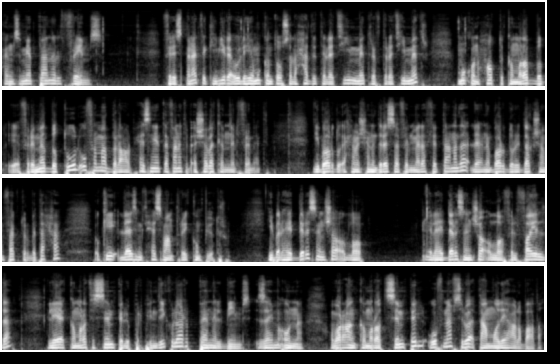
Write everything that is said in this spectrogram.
هنسميها paneled frames في ال span ات الكبيرة قوي اللي هي ممكن توصل لحد 30 متر في 30 متر ممكن نحط كمرات. frame ات بالطول و frame ات بالعرض بحيث إن هي اتفقنا تبقى شبكة من ال frame ات دي برضو إحنا مش هندرسها في الملف بتاعنا ده لأن برضو ال reduction factor بتاعها أوكي لازم يتحسب عن طريق الكمبيوتر يبقى اللي هيتدرس إن شاء الله اللي هيتدرس إن شاء الله في ال file ده اللي هي الكاميرات السمبل وبربنديكولار بانل بيمز زي ما قلنا عبارة عن كاميرات سمبل وفي نفس الوقت عموديه على بعضها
